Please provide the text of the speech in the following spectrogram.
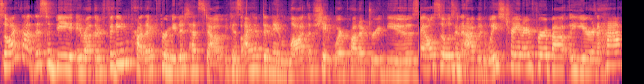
So I thought this would be a rather fitting product for me to test out because I have done a lot of shapewear product reviews. I also was an avid waist trainer for about a year and a half.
